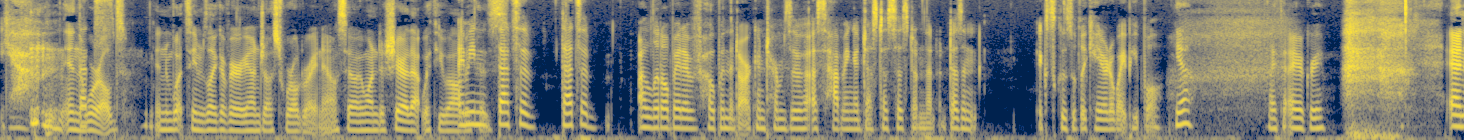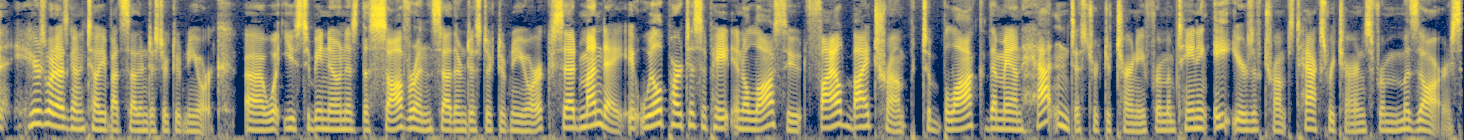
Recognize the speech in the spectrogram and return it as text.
Yeah. in the world, in what seems like a very unjust world right now. So, I wanted to share that with you all. I mean, that's a that's a a little bit of hope in the dark in terms of us having a justice system that doesn't exclusively cater to white people. Yeah. I, th- I agree. And here's what I was going to tell you about Southern District of New York. Uh, what used to be known as the Sovereign Southern District of New York said Monday it will participate in a lawsuit filed by Trump to block the Manhattan District Attorney from obtaining eight years of Trump's tax returns from Mazars.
